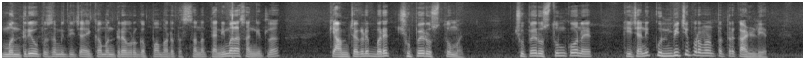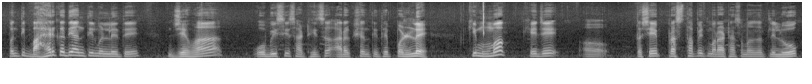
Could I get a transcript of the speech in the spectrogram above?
मंत्री उपसमितीच्या एका मंत्र्यावर गप्पा मारत असताना त्यांनी मला सांगितलं की आमच्याकडे बरेच छुपे रुस्तुम आहेत. छुपे रुस्तुम कोण आहेत? की ज्यांनी कुणबीची प्रमाणपत्र काढली आहेत. पण ती बाहेर कधी आणतील म्हणले ते? जेव्हा ओ बी सीसाठीचं आरक्षण तिथे पडलं आहे की मग हे जे तसे प्रस्थापित मराठा समाजातले लोक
